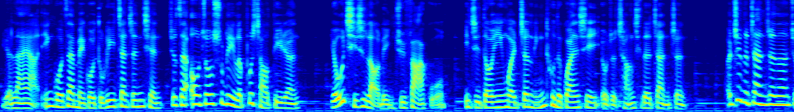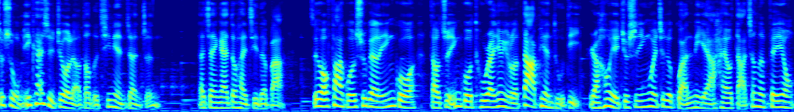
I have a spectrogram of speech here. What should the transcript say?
原来啊，英国在美国独立战争前就在欧洲树立了不少敌人，尤其是老邻居法国，一直都因为争领土的关系有着长期的战争。而这个战争呢，就是我们一开始就有聊到的七年战争，大家应该都还记得吧？最后法国输给了英国，导致英国突然拥有了大片土地，然后也就是因为这个管理啊，还有打仗的费用，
